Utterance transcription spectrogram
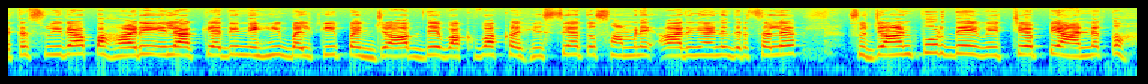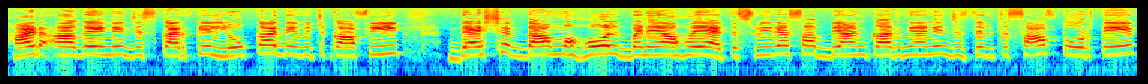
ਇਹ ਤਸਵੀਰਾਂ ਪਹਾੜੀ ਇਲਾਕਿਆਂ ਦੀ ਨਹੀਂ ਬਲਕਿ ਪੰਜਾਬ ਦੇ ਵੱਖ-ਵੱਖ ਹਿੱਸਿਆਂ ਤੋਂ ਸਾਹਮਣੇ ਆ ਰਹੀਆਂ ਨੇ। ਦਰਅਸਲ ਸੁਜਾਨਪੁਰ ਦੇ ਵਿੱਚ ਭਿਆਨਕ ਹੜ੍ਹ ਆ ਗਏ ਨੇ, ਜਿਸ ਕਰਕੇ ਲੋਕਾਂ ਦੇ ਵਿੱਚ ਕਾਫੀ ਦਹਿਸ਼ਤ ਦਾ ਮਾਹੌਲ ਬਣਿਆ ਹੋਇਆ ਹੈ। ਤਸਵੀਰਾਂ ਸਭ ਬਿਆਨ ਕਰ ਰਹੀਆਂ ਨੇ, ਜਿਸ ਦੇ ਵਿੱਚ ਸਾਫ਼ ਤੌਰ ਤੇ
